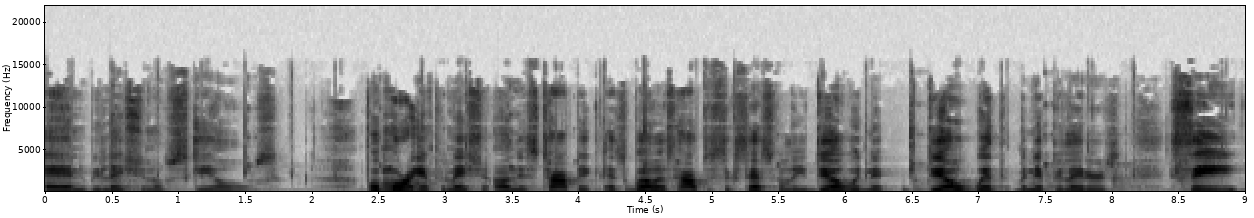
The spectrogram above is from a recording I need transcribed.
and relational skills. For more information on this topic, as well as how to successfully deal with, deal with manipulators, see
